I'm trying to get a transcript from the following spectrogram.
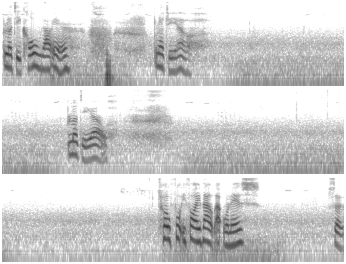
Bloody cold out here. Bloody hell. Bloody hell. Twelve forty-five out. That one is. So.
